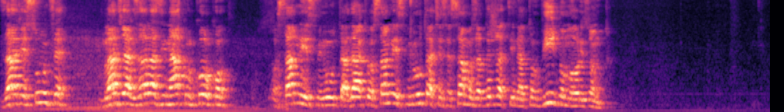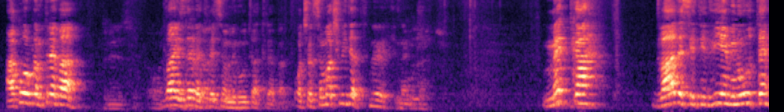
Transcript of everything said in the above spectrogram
Zađe sunce, mlađak zalazi nakon koliko? 18 minuta. Dakle, 18 minuta će se samo zadržati na tom vidnom horizontu. A koliko nam treba? 29, recimo, minuta treba. Hoće li se moći vidjeti? Ne može. Mekka 22 minute,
